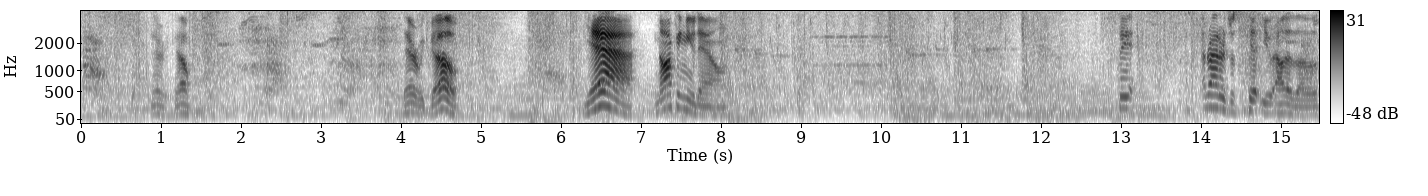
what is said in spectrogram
am. There we go. There we go. Yeah! Knocking you down. See, I'd rather just hit you out of those.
